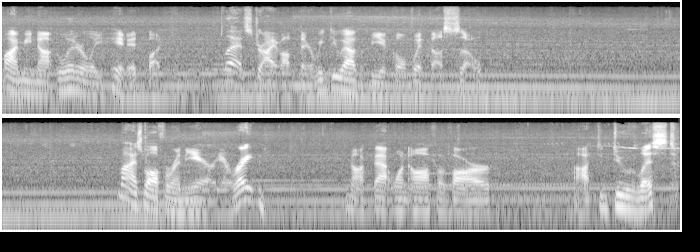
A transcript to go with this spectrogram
Well, I mean, not literally hit it, but let's drive up there. We do have the vehicle with us, so... Might as well if we're in the area, right? Knock that one off of our uh, to-do list.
